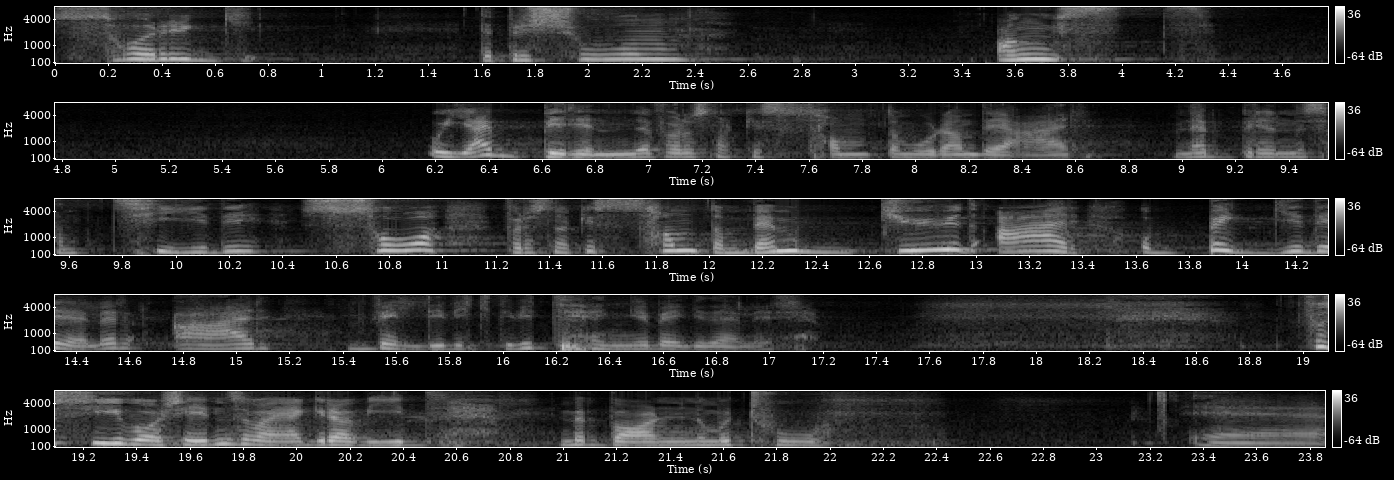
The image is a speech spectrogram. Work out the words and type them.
sorg, depresjon, angst. Og jeg brenner for å snakke sant om hvordan det er. Men jeg brenner samtidig så for å snakke sant om hvem Gud er. Og begge deler er veldig viktig. Vi trenger begge deler. For syv år siden var jeg gravid med barn nummer to. Eh,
